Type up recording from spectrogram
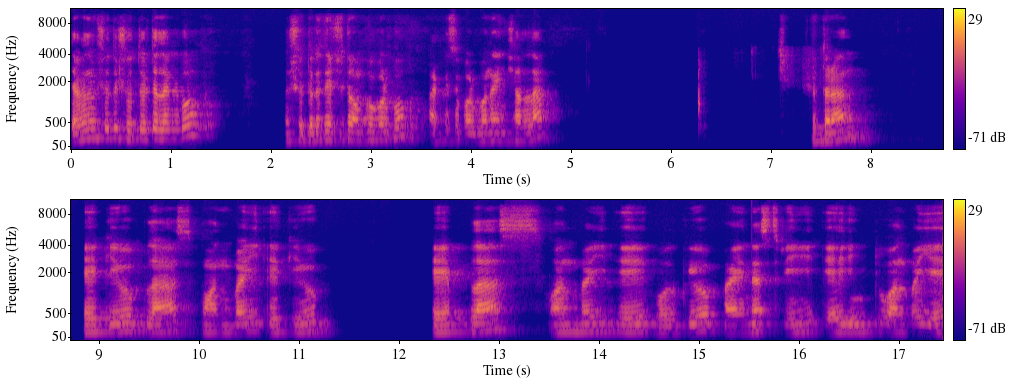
এখন আমি শুধু সত্তরটা লিখব সূত্র দিয়ে শুধু অঙ্ক করব, আর কিছু করব না ইনশাল্লাহ সুতরাং a cube plus one by a cube a plus one by a whole cube minus three a into one by a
